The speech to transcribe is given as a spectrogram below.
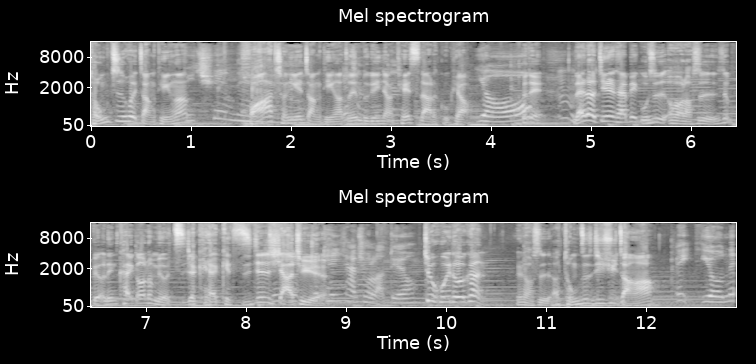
同志会涨停啊，的确呢，华城也涨停啊。昨天不是跟你讲 Tesla 的股票有，对不对？来到今天台北股市，哦，老师，这不要连开高都没有，直接给给直接就下去了，就下去了，对哦。就回头看，哎，老师啊，同志继续涨啊，哎，有呢。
